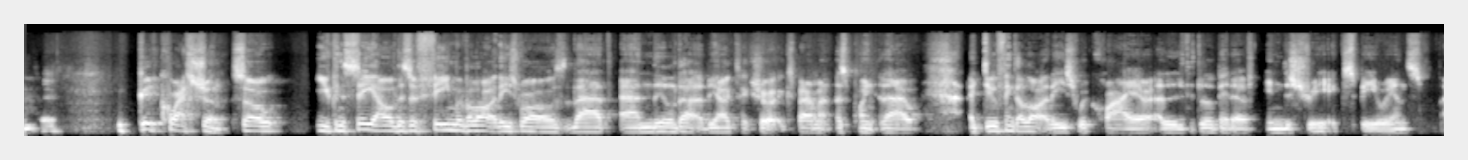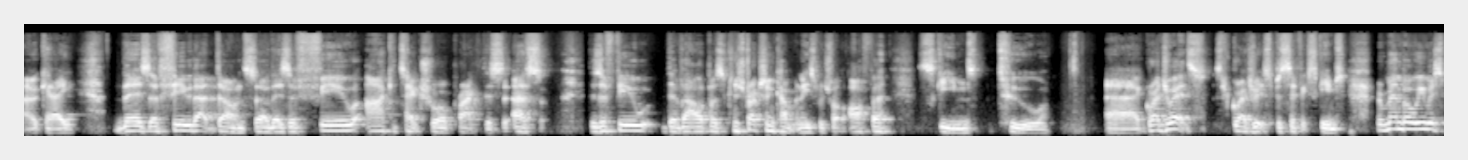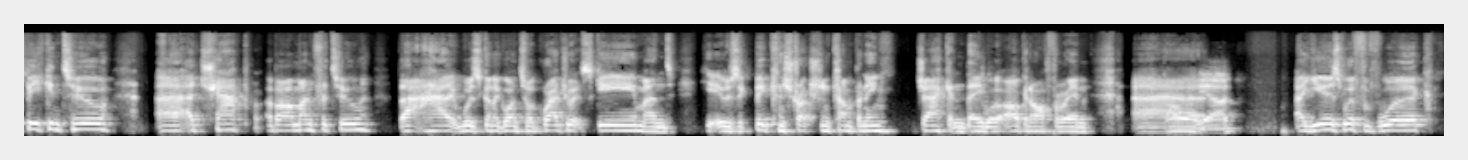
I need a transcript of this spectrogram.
Good question. So you can see how there's a theme with a lot of these roles that uh, Nilda the architecture experiment has pointed out. I do think a lot of these require a little bit of industry experience. Okay. There's a few that don't. So there's a few architectural practices. Uh, there's a few developers, construction companies, which will offer schemes to uh, graduates, graduate specific schemes. Remember, we were speaking to uh, a chap about a month or two that had, was going to go into a graduate scheme, and he, it was a big construction company, Jack, and they were all going to offer him. Uh, oh yeah. A year's worth of work,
